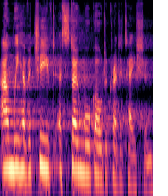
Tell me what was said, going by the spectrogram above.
and we have achieved a Stonewall Gold accreditation.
